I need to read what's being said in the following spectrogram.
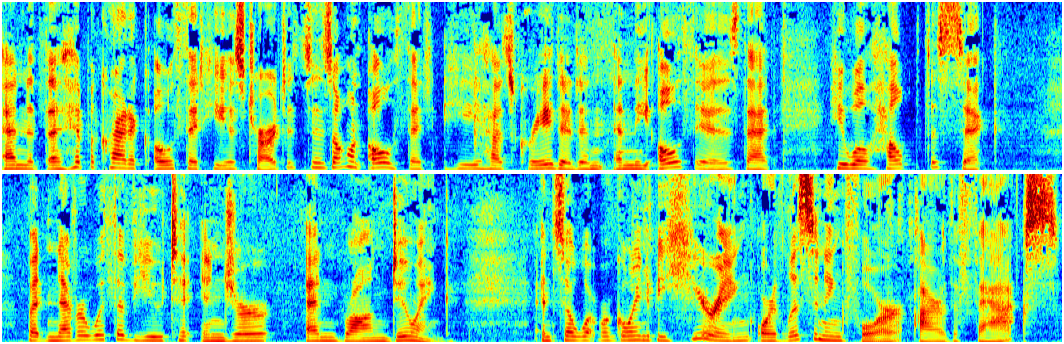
and the Hippocratic Oath that he is charged, it's his own oath that he has created, and, and the oath is that he will help the sick, but never with a view to injure and wrongdoing. And so what we're going to be hearing or listening for are the facts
